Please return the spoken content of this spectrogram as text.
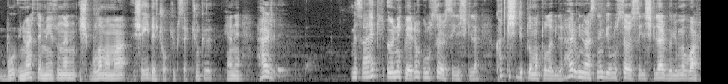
bu üniversite mezunlarının iş bulamama şeyi de çok yüksek. Çünkü yani her mesela hep örnek veririm uluslararası ilişkiler. Kaç kişi diplomat olabilir? Her üniversitenin bir uluslararası ilişkiler bölümü var.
